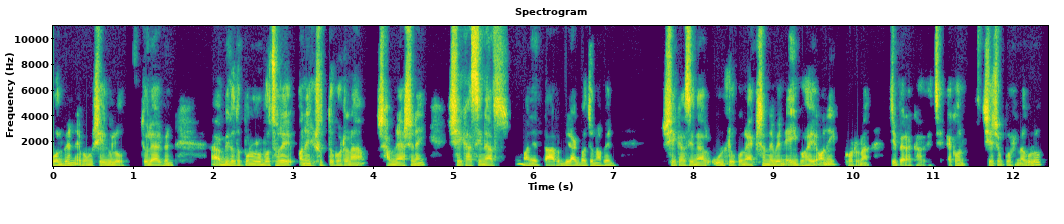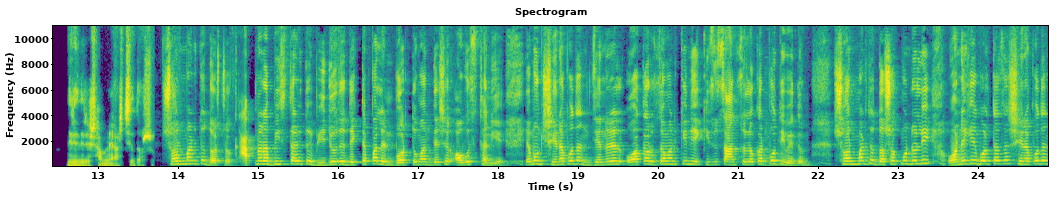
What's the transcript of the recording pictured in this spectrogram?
বলবেন এবং সেগুলো চলে আসবেন। বিগত পনেরো বছরে অনেক সত্য ঘটনা সামনে আসে নাই। শেখ হাসিনার মানে তার বিরাগবাচন হবেন। শেখ হাসিনার উল্টো কোনো অ্যাকশন নেবেন, এই ভয়ে অনেক ঘটনা চেপে রাখা হয়েছে। এখন সেসব ঘটনাগুলো ধীরে ধীরে সামনে আসছে দর্শক। সম্মানিত দর্শক, আপনারা বিস্তারিত ভিডিওতে দেখতে পারলেন বর্তমান দেশের অবস্থা নিয়ে এবং সেনাপ্রধান জেনারেল ওয়াকারুজ্জামানকে নিয়ে কিছু চাঞ্চল্যকর প্রতিবেদন। সম্মানিত দর্শক মণ্ডলী, অনেকেই বলতে বলতেছে সেনাপ্রধান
